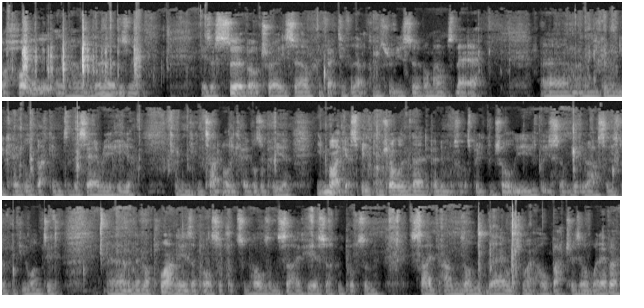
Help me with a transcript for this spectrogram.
a hole about there, doesn't it? Is a servo tray, so effectively that comes through your servo mounts there. Um, and then you can run your cables back into this area here and then you can tighten all your cables up here. You might get speed control in there depending what sort of speed control you use, but you certainly get your RC stuff if you wanted. Uh, and then my plan is I've also put some holes on the side here so I can put some side pans on there which might hold batteries or whatever.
